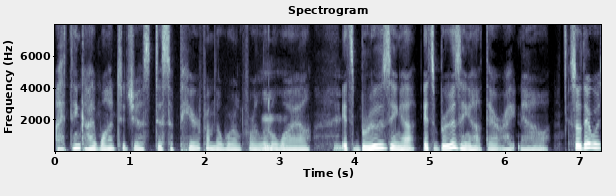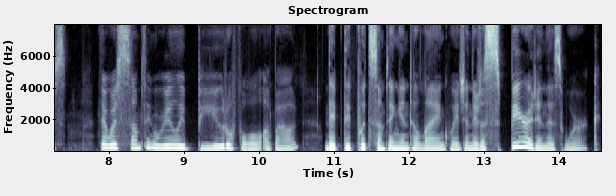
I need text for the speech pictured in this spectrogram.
i think i want to just disappear from the world for a little mm. while. Mm. It's bruising out it's bruising out there right now. So there was there was something really beautiful about they they put something into language and there's a spirit in this work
